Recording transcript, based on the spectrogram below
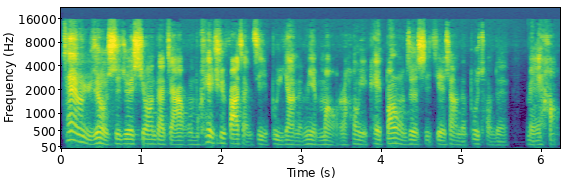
太阳雨》这首诗就是希望大家，我们可以去发展自己不一样的面貌，然后也可以包容这个世界上的不同的美好。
